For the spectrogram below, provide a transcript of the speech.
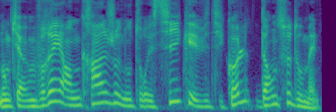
Donc il y a un vrai ancrage no touristique et viticole dans ce domaine.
